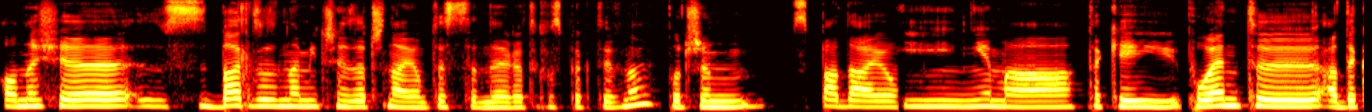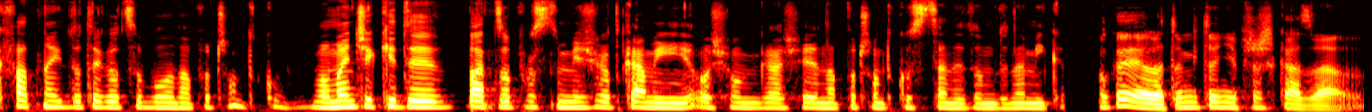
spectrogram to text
One się bardzo dynamicznie zaczynają, te sceny retrospektywne, po czym spadają i nie ma takiej puenty adekwatnej do tego, co było na początku. W momencie, kiedy bardzo prostymi środkami osiąga się na początku sceny tą dynamikę. Okej, okay, ale to mi to nie przeszkadza.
